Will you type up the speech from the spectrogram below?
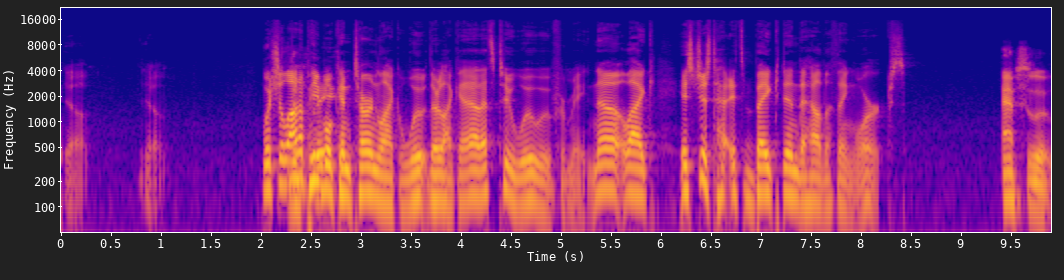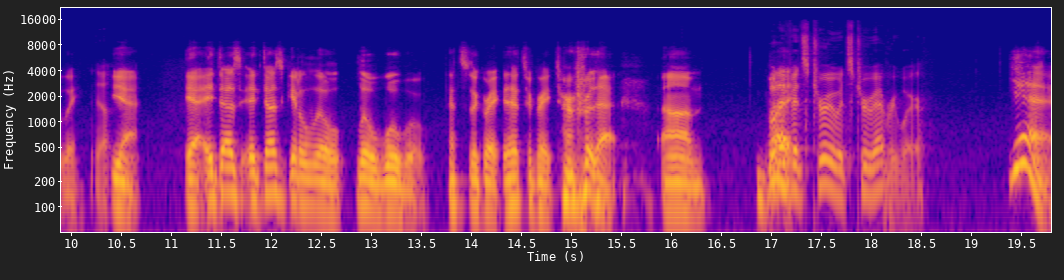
yeah, yeah. Which a lot The of people phrase- can turn like woo. They're like, ah, that's too woo woo for me. No, like it's just it's baked into how the thing works. absolutely. Yeah. yeah, yeah. It does. It does get a little little woo woo. That's a great. That's a great term for that. Um, but, if it's true, it's true everywhere. Yeah,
